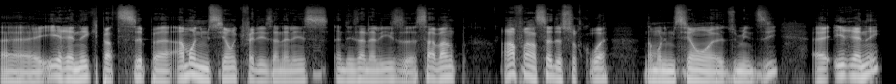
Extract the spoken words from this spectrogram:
Euh, Irénée qui participe euh, à mon émission, qui fait des analyses, analyses savantes en français de surcroît dans mon émission euh, du midi. Euh, Irénée,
